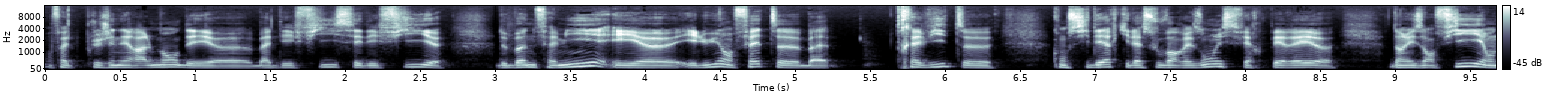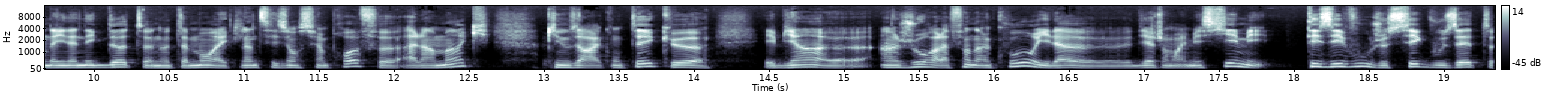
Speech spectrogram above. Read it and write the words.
en fait plus généralement des, euh, bah, des fils et des filles de bonne famille. Et, et lui, en fait, bah, très vite euh, considère qu'il a souvent raison, il se fait repérer euh, dans les amphis. Et on a une anecdote notamment avec l'un de ses anciens profs, euh, Alain Minck, qui nous a raconté que, eh bien, un jour à la fin d'un cours, il a dit à Jean-Marie Messier, mais taisez-vous, je sais que vous êtes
